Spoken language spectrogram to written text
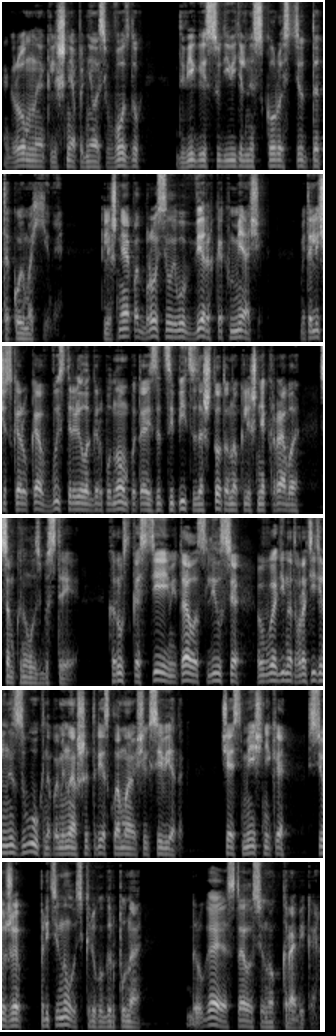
Огромная клешня поднялась в воздух двигаясь с удивительной скоростью до такой махины. Клешня подбросил его вверх, как мячик. Металлическая рука выстрелила гарпуном, пытаясь зацепиться за что-то, но клешня краба сомкнулась быстрее. Хруст костей и металла слился в один отвратительный звук, напоминавший треск ломающихся веток. Часть мечника все же притянулась к крюку гарпуна. Другая осталась у ног крабика.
